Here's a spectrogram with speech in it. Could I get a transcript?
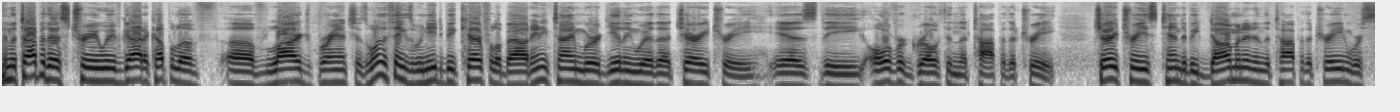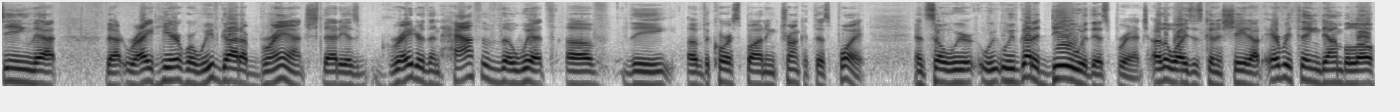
In the top of this tree we've got a couple of, of large branches. One of the things we need to be careful about anytime we're dealing with a cherry tree is the overgrowth in the top of the tree. Cherry trees tend to be dominant in the top of the tree and we're seeing that that right here where we've got a branch that is greater than half of the width of the of the corresponding trunk at this point. And so we're, we, we have got to deal with this branch. Otherwise it's going to shade out everything down below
